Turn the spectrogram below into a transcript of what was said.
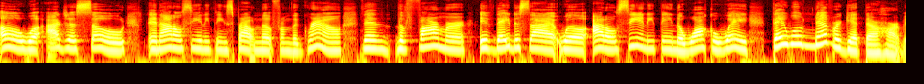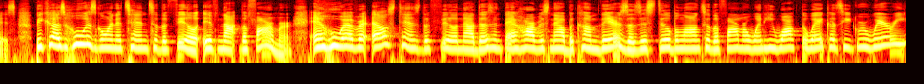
oh, well, I just sowed and I don't see anything sprouting up from the ground, then the farmer, if they decide, well, I don't see anything to walk away, they will never get their harvest because who is going to tend to the field if not the farmer? And whoever else tends the field now, doesn't that harvest now become theirs? Does it still belong to the farmer when he walked away because he grew weary?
